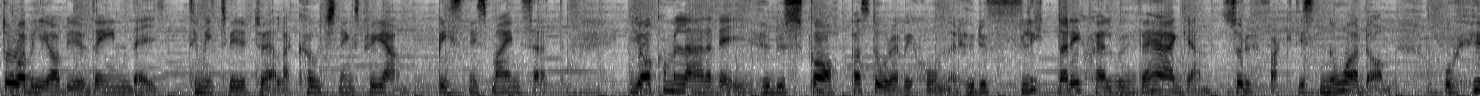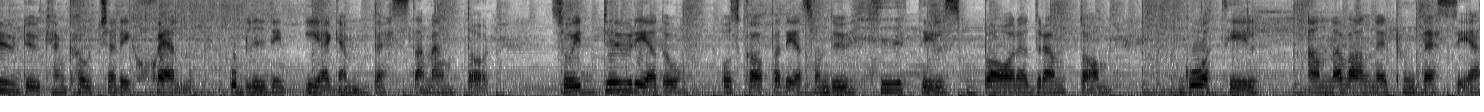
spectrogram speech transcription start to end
Då vill jag bjuda in dig till mitt virtuella coachningsprogram Business Mindset jag kommer lära dig hur du skapar stora visioner, hur du flyttar dig själv i vägen så du faktiskt når dem och hur du kan coacha dig själv och bli din egen bästa mentor. Så är du redo att skapa det som du hittills bara drömt om? Gå till annavallner.se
